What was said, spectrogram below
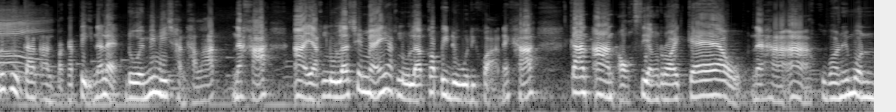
ก็คือการอ่านปกตินั่นแหละโดยไม่มีฉันทลักษณ์นะคะอ่าอยากรู้แล้วใช่ไหมอยากรู้แล้วก็ไปดูดีกว่านะคะ การอ่านออกเสียงร้อยแก้วนะคะอ่าครูพรนิมนต์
